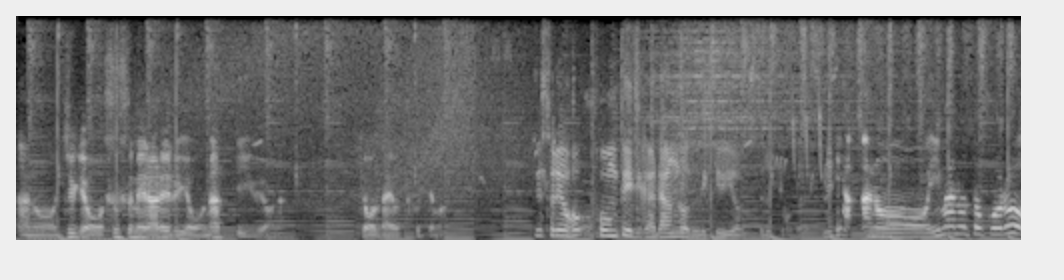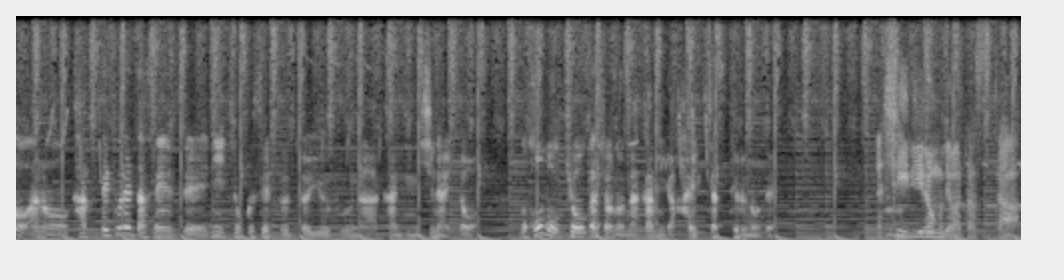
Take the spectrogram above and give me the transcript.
あの、授業を進められるようなっていうような教材を作ってます。で、それをホホームページからダウンロードできるようにするってことですねい。や、あのー今のところ、あのー買ってくれた先生に直接という風な感じにしないと、もうほぼ教科書の中身が入っちゃってるので、CD ロムで渡すか、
